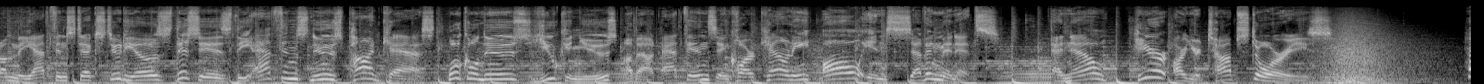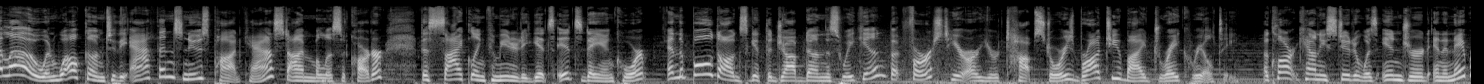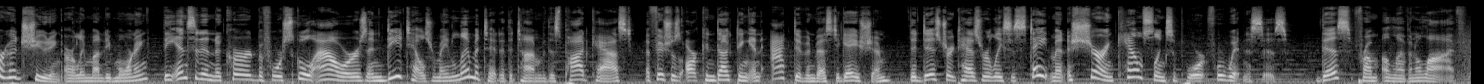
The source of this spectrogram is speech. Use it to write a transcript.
From the Athens Tech Studios, this is the Athens News Podcast. Local news you can use about Athens and Clarke County all in seven minutes. And now, here are your top stories. Hello and welcome to the Athens News Podcast. I'm Melissa Carter. The cycling community gets its day in court, and the Bulldogs get the job done this weekend. But first, here are your top stories brought to you by Drake Realty. A Clarke County student was injured in a neighborhood shooting early Monday morning. The incident occurred before school hours, and details remain limited at the time of this podcast. Officials are conducting an active investigation. The district has released a statement assuring counseling support for witnesses. This from 11 Alive.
